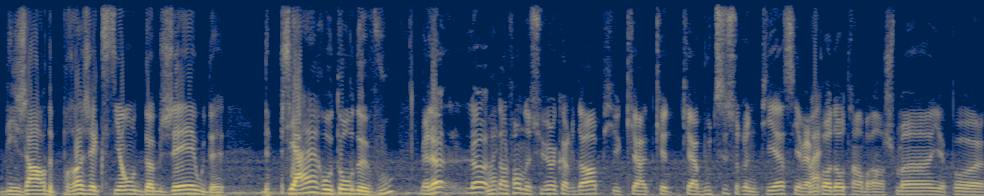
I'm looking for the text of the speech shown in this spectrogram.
des genres de projections d'objets ou de, de pierres autour de vous? Mais là, là Ouais. dans le fond, on a suivi un corridor puis qui, a, qui, qui aboutit sur une pièce. Il n'y avait Ouais. pas d'autres embranchements. Il n'y a pas. euh,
